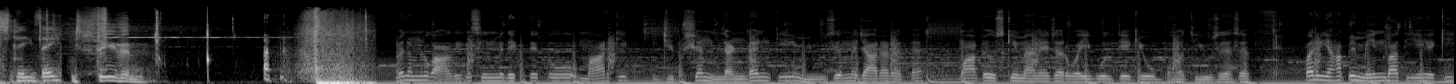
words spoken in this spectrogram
Stevie. Stephen. Well हम लोग आगे के सीन में देखते तो मार्क एक इजिप्शियन लंदन के म्यूज़ियम में जा रहा रहता है। वहाँ पे उसकी मैनेजर वही बोलती है कि वो बहुत यूजलेस है। पर यहाँ पे मेन बात ये है कि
